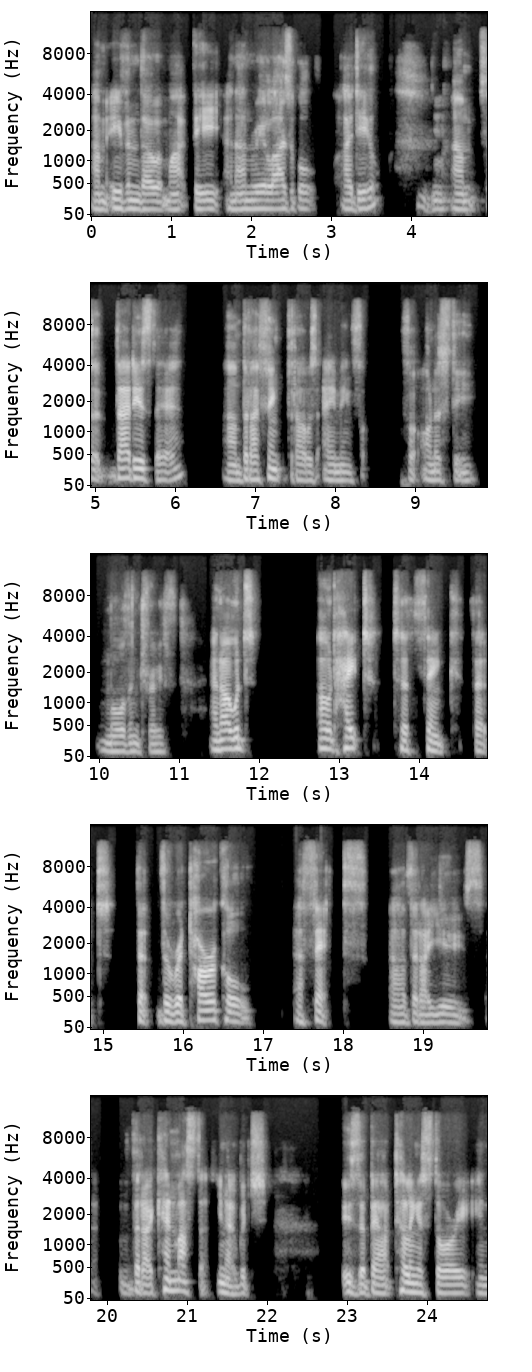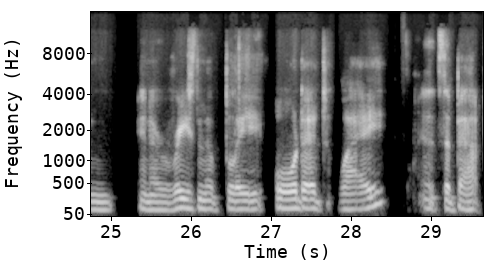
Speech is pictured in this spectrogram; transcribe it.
um, even though it might be an unrealizable ideal. Mm-hmm. Um, so that is there, um, but I think that I was aiming for for honesty more than truth, and I would I would hate to think that that the rhetorical effects uh, that I use that I can muster, you know, which is about telling a story in in a reasonably ordered way. It's about,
